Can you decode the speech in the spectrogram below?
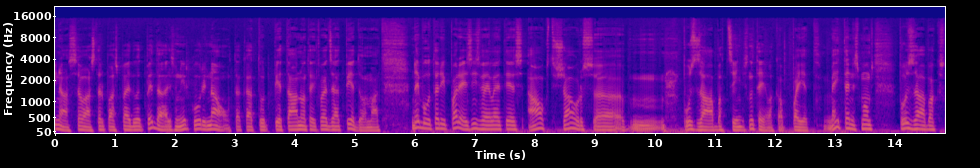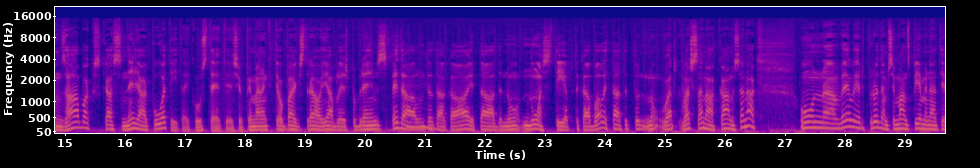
pinās savā starpā spaidot pedāļus, un ir kuri nav. Tā kā tur pie tā noteikti vajadzētu piedomāt. Nebūtu arī pareizi izvēlēties augstus, šaurus uh, puszābaciņus. Nu, te jau kā paiet meitenes mums puszābaks un zābaks, kas neļauj potītai kustēties. Jo, piemēram, kad tev baigi strauji jābliež pa bremzes pedāli, mm. un tā kā ir tāda nu, nostiepta kā baletā, tad tur nu, var, var sanākt, kā nu sanāk. Un vēl ir, protams, ir mans pieminētie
